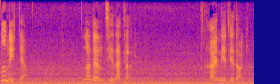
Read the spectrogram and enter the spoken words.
noe nytt igjen. Når den tid er klar. Ha en nydelig dag.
